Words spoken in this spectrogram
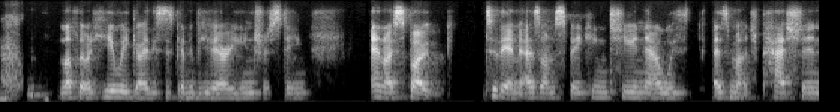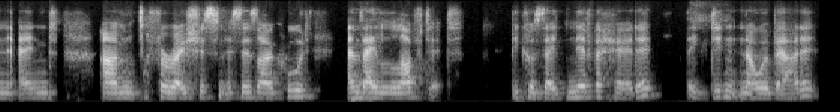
and I thought, here we go. This is going to be very interesting. And I spoke to them as I'm speaking to you now with as much passion and um, ferociousness as I could. And they loved it because they'd never heard it, they didn't know about it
